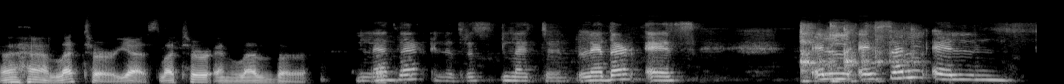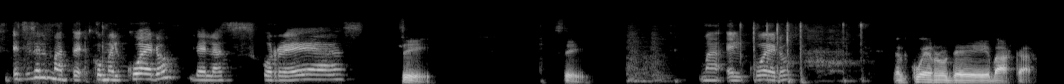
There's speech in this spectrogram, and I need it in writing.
Ajá, letter, yes. Letter and leather. Leather, el otro es leather. Leather es el, es el, el, este es el mate, como el cuero de las correas, Sí. Sí. ma- el cuero. El cuero de vaca,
